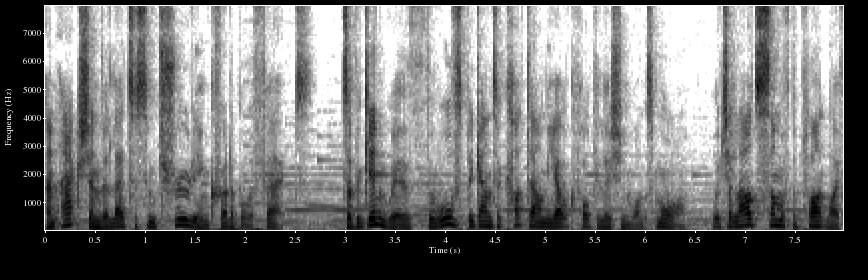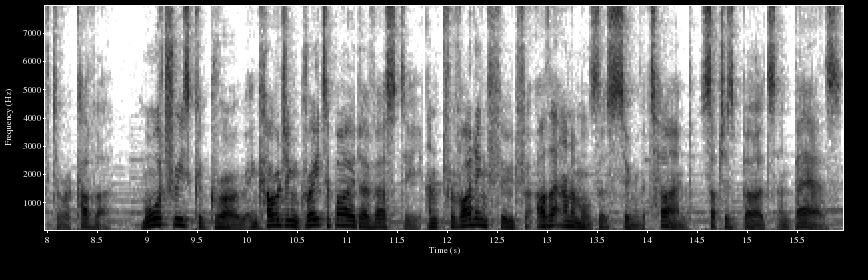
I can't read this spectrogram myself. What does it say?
an action that led to some truly incredible effects. To begin with, the wolves began to cut down the elk population once more, which allowed some of the plant life to recover. More trees could grow, encouraging greater biodiversity and providing food for other animals that soon returned, such as birds and bears.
